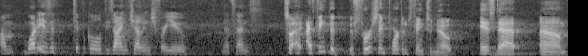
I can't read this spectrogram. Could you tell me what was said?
Um, what is a typical design challenge for you? In that sense? So I, I think that the first important thing to note is that um,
